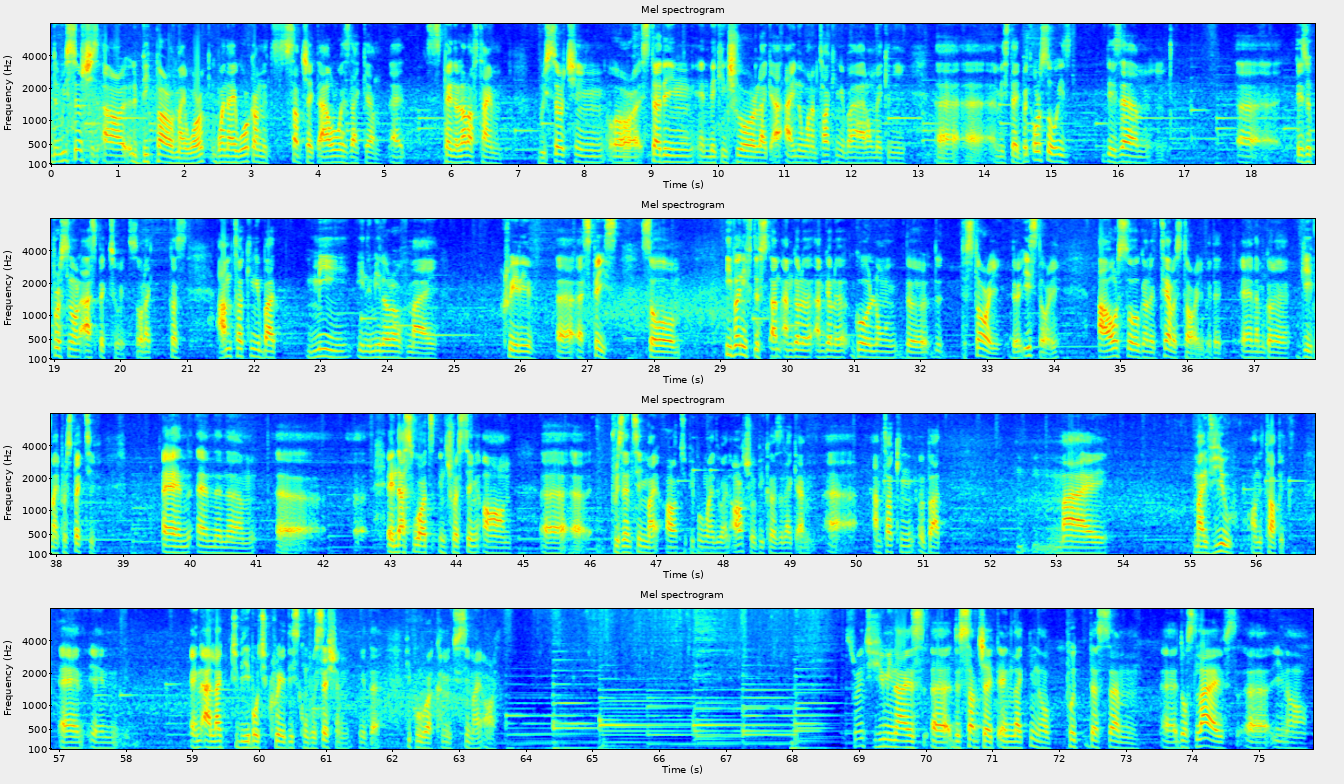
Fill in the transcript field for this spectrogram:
The researches are a big part of my work. When I work on a subject, I always like um, spend a lot of time researching or studying and making sure like I, I, know what I'm talking about. I don't make any uh, uh, mistake. But also, there's um, uh, there's a personal aspect to it. So like because I'm talking about me in the middle of my creative uh, space. So even if this, I'm, I'm, gonna I'm gonna go along the, the, the story, the e story, I'm also gonna tell a story with it, and I'm gonna give my perspective, and and then um, uh, uh and that's what's interesting on uh, uh, presenting my art to people when I do an art show because like I'm I'm talking about my my view on the topic, and and and I like to be able to create this conversation with the people who are coming to see my art. Trying to humanize uh, the subject and like you know put this, um, uh, those lives, uh, you know,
